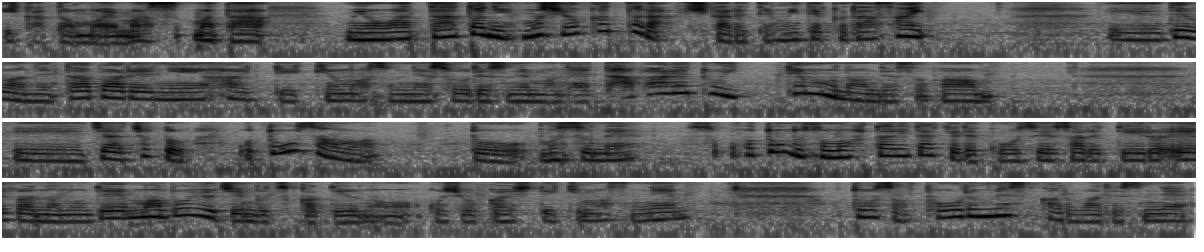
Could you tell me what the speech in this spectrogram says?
いいかと思います。また見終わった後にもしよかったら聞かれてみてください、えー、ではネタバレに入っていきますね。そうですね。まあ、ネタバレと言ってもなんですが、えー、じゃあちょっとお父さんはと娘ほとんどその2人だけで構成されている映画なので、まあ、どういう人物かっていうのをご紹介していきますね。お父さんポール・メスカルはですね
